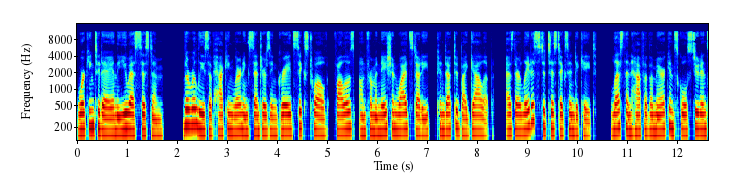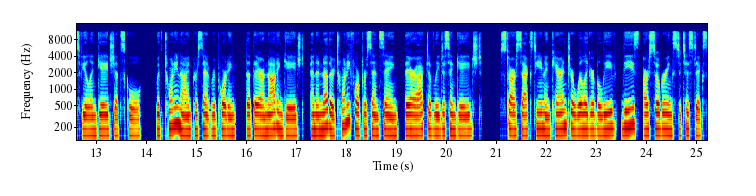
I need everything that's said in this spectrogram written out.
working today in the U.S. system. The release of Hacking Learning Centers in Grade 612 follows on from a nationwide study conducted by Gallup. As their latest statistics indicate, less than half of American school students feel engaged at school, with 29% reporting that they are not engaged and another 24% saying they are actively disengaged. Starr Sackstein and Karen Terwilliger believe these are sobering statistics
